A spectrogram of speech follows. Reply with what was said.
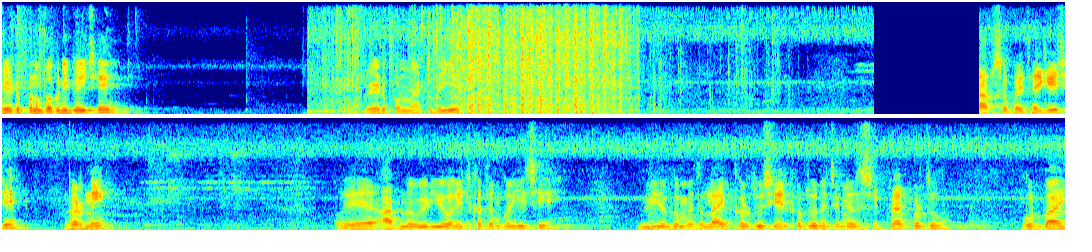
બ્રેડ પણ બગડી ગઈ છે. બ્રેડ પણ નાખી દઈએ. સાફ સફાઈ થઈ ગઈ છે ઘરની. હવે આજનો વીડિયો અહીં જ ખતમ કરીએ છીએ. વીડિયો ગમે તો લાઈક કરજો, શેર કરજો અને ચેનલ સબસ્ક્રાઈબ કરજો. Good bye.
